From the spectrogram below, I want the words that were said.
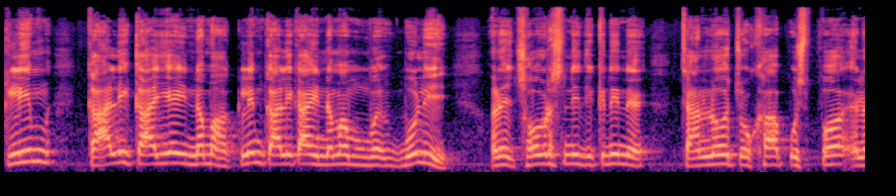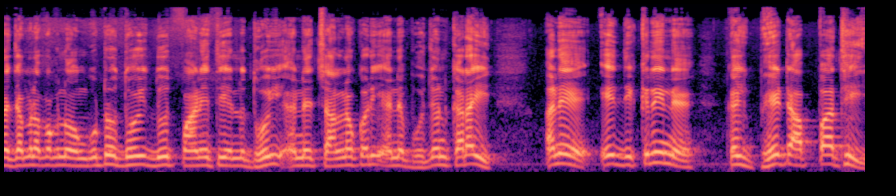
ક્લીમ કાલિકાય નમઃ, ક્લીમ કાલિકાય નમઃ બોલી અને છ વર્ષની દીકરીને ચાંદલો, ચોખા, પુષ્પ એના જમણા પગનો અંગૂઠો ધોઈ, દૂધ પાણીથી એને ધોઈ અને ચાંદલો કરી અને ભોજન કરાવી અને એ દીકરીને કંઈક ભેટ આપવાથી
